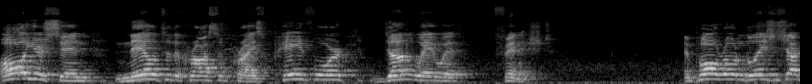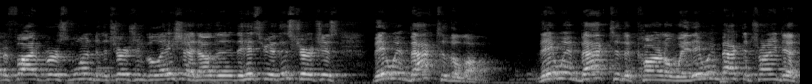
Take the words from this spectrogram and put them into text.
all your sin nailed to the cross of Christ, paid for, done away with, finished. And Paul wrote in Galatians chapter 5, verse 1 to the church in Galatia. Now, the, the history of this church is they went back to the law. They went back to the carnal way. They went back to trying to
